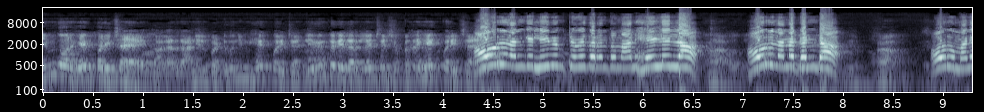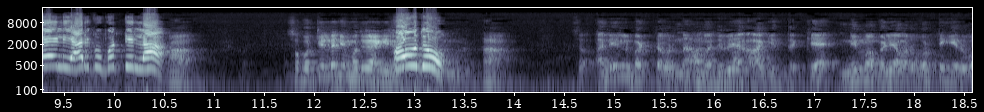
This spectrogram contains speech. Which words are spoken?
ನಿಮ್ಗೂ ಅವ್ರಿಗೆ ಹೇಗ್ ಪರಿಚಯ ಆಯ್ತು? ಹಾಗಾದ್ರೆ ಅನಿಲ್ ಭಟ್ಗೂ ನಿಮ್ಗೆ ಹೇಗ್ ಪರಿಚಯ ಆಯ್ತು? ಲಿವಿಂಗ್ ಟುಗೆದರ್ ರಿಲೇಶನ್ಶಿಪ್ ಅಂದ್ರೆ ಹೇಗ್ ಪರಿಚಯ ಅವರು ನನಗೆ ಲಿವಿಂಗ್ ಟುಗೆದರ್ ಅಂತ ನಾನು ಹೇಳಿಲ್ಲ. ಅವರು ನನ್ನ ಗಂಡ. ಅವರು ಮನೆಯಲ್ಲಿ ಯಾರಿಗೂ ಗೊತ್ತಿಲ್ಲ. ಸೊ ಗೊತ್ತಿಲ್ಲದೆ ನೀವು ಮದುವೆ ಆಗಿದೆ ಹೌದು. ಹಾ. ಸೊ ಅನಿಲ್ ಭಟ್ ಅವ್ರನ್ನ ಮದುವೆ ಆಗಿದ್ದಕ್ಕೆ ನಿಮ್ಮ ಬಳಿ ಅವರ ಒಟ್ಟಿಗೆ ಇರುವ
